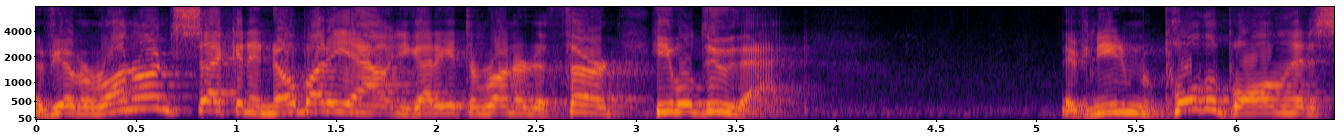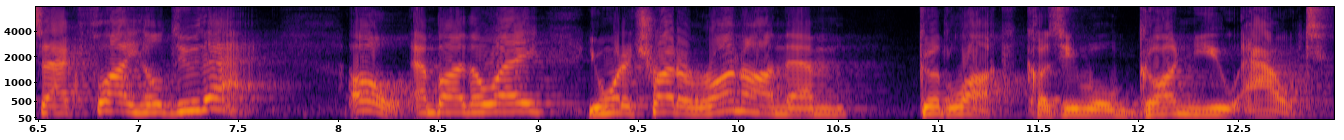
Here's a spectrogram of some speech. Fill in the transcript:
If you have a runner on second and nobody out, and you got to get the runner to third, he will do that. If you need him to pull the ball and hit a sac fly, he'll do that. Oh, and by the way, you want to try to run on them, good luck, because he will gun you out.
